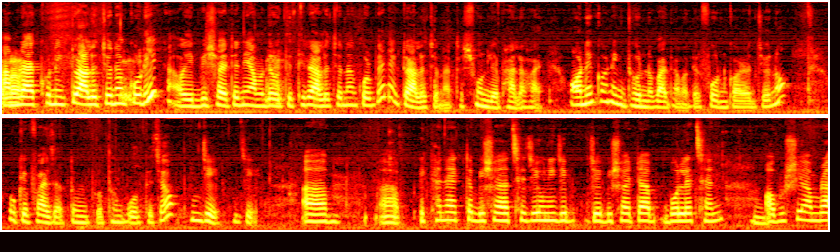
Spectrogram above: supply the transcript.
আমরা এখন একটু আলোচনা করি ওই বিষয়টা নিয়ে আমাদের অতিথিরা আলোচনা করবেন একটু আলোচনাটা শুনলে ভালো হয়। অনেক অনেক ধন্যবাদ আমাদের ফোন করার জন্য। ওকে ফাইজা তুমি প্রথম বলতে চাও? জি জি। আম, এখানে একটা বিষয় আছে যে উনি যে যে বিষয়টা বলেছেন অবশ্যই আমরা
